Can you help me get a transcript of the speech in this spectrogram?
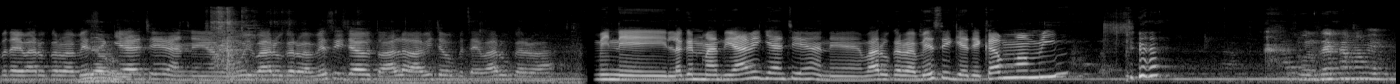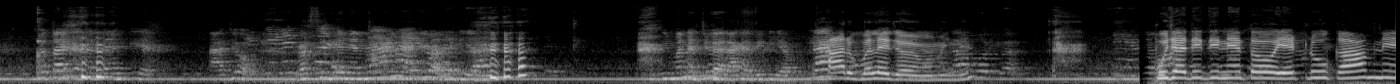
બધા વારું કરવા બેસી ગયા છે અને હવે હું વારું કરવા બેસી જાઉં. તો હાલો આવી જાઉં બધા વારું કરવા. મમ્મીને લગ્નમાંથી આવી ગયા છે અને વારું કરવા બેસી ગયા છે. કામ મમ્મી? મને જોયા રાખે વીડિયો. સારું ભલે જોવે મમ્મીને. પૂજા દીદીને તો એટલું કામ ને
